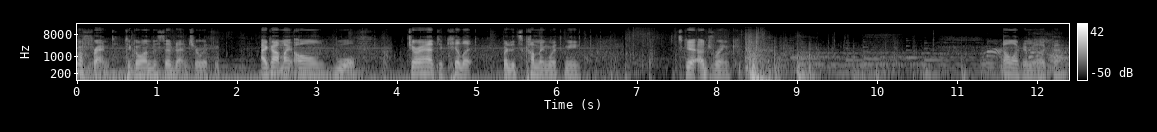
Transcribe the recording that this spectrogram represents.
I have a friend to go on this adventure with me. I got my own wolf. Sure, I had to kill it, but it's coming with me. Let's get a drink. Don't look at me like that.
